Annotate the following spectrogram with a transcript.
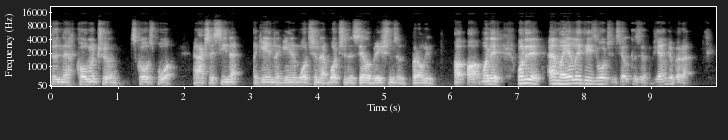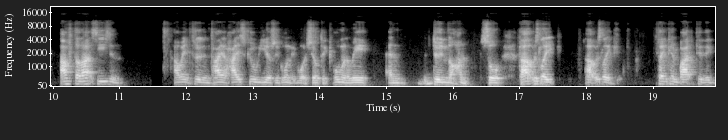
doing the commentary on Scotsport and actually seeing it again and again, watching it, watching the celebrations. It was brilliant. Uh, uh, one of one of the in my early days watching Celtic, because if you think about it, after that season, I went through the entire high school years of going to watch Celtic home and away and doing nothing. So that was like that was like thinking back to the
